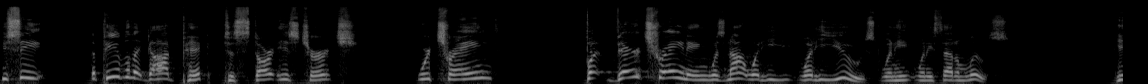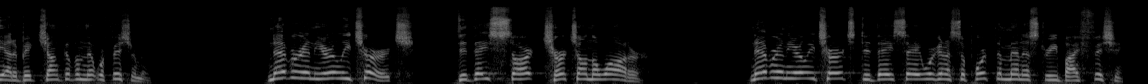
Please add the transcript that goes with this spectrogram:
You see, the people that God picked to start His church were trained But their training was not what he, what he used when he, when he set them loose. He had a big chunk of them that were fishermen. Never in the early church did they start church on the water. Never in the early church did they say, we're going to support the ministry by fishing.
